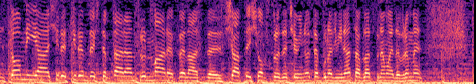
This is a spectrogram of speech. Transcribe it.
Insomnia și deschidem deșteptarea într-un mare fel astăzi. 7 și 18 minute, bună dimineața Vlad spunea mai devreme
